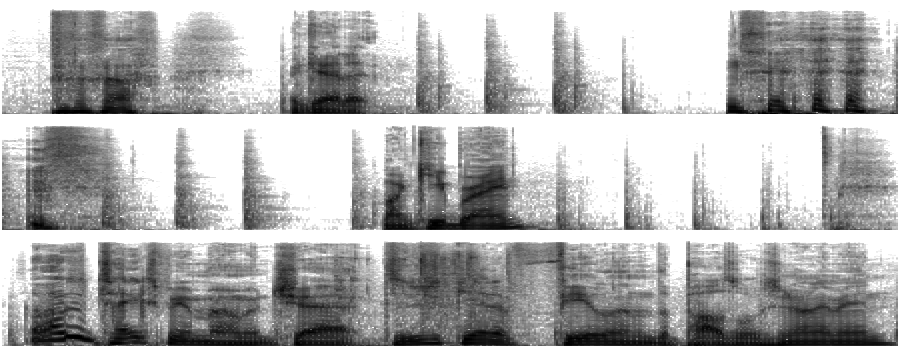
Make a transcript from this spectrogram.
I get it. Monkey brain. Sometimes it takes me a moment, chat, to just get a feeling of the puzzles, you know what I mean?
